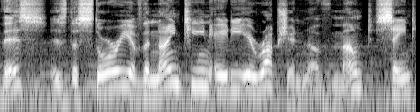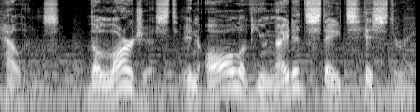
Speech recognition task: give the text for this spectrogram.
This is the story of the 1980 eruption of Mount St. Helens, the largest in all of United States history.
